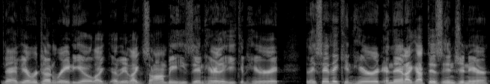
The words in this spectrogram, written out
Yeah, have you ever done radio? Like, I mean, like Zombie, he's in here that he can hear it. They say they can hear it, and then I got this engineer,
